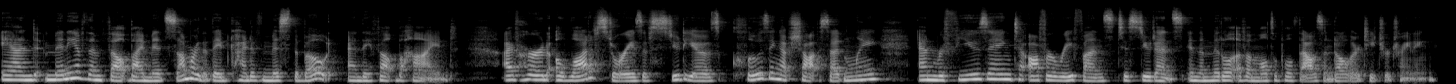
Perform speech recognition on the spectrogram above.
And many of them felt by midsummer that they'd kind of missed the boat and they felt behind. I've heard a lot of stories of studios closing up shop suddenly and refusing to offer refunds to students in the middle of a multiple thousand dollar teacher training.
